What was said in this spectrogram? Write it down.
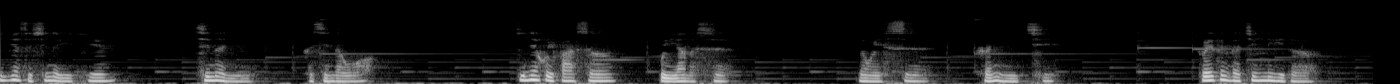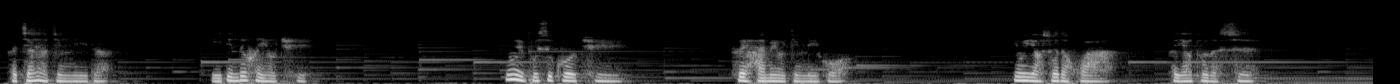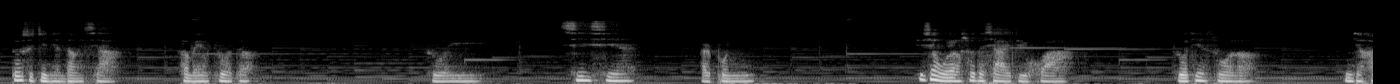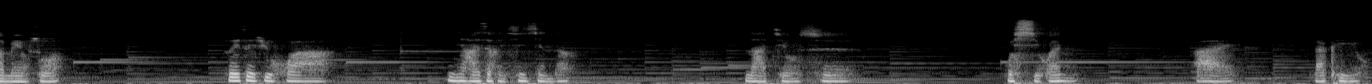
今天是新的一天，新的你和新的我。今天会发生不一样的事，因为是和你一起，所以正在经历的和将要经历的，一定都很有趣。因为不是过去，所以还没有经历过。因为要说的话和要做的事，都是今天当下他没有做的，所以新鲜而不腻。就像我要说的下一句话，昨天说了，今天还没有说，所以这句话今天还是很新鲜的。那就是我喜欢你，I like you。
